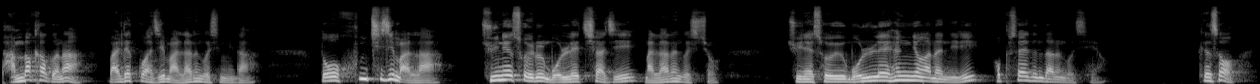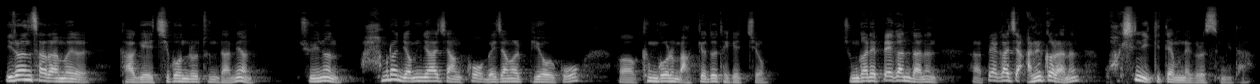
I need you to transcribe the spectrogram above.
반박하거나 말대꾸하지 말라는 것입니다. 또 훔치지 말라. 주인의 소유를 몰래 취하지 말라는 것이죠. 주인의 소유 몰래 횡령하는 일이 없어야 된다는 것이에요. 그래서 이런 사람을 가게의 직원으로 둔다면 주인은 아무런 염려하지 않고 매장을 비우고 어, 금고를 맡겨도 되겠죠. 중간에 빼간다는 어, 빼가지 않을 거라는 확신이 있기 때문에 그렇습니다.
